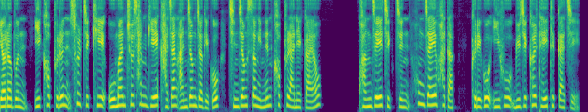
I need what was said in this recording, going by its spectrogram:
여러분, 이 커플은 솔직히 오만추 3기의 가장 안정적이고 진정성 있는 커플 아닐까요? 광재의 직진, 홍자의 화답, 그리고 이후 뮤지컬 데이트까지.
